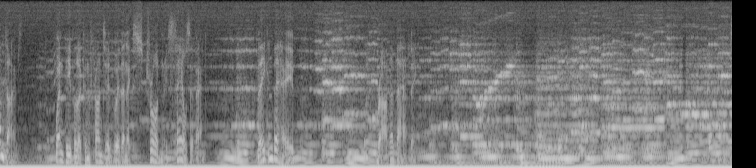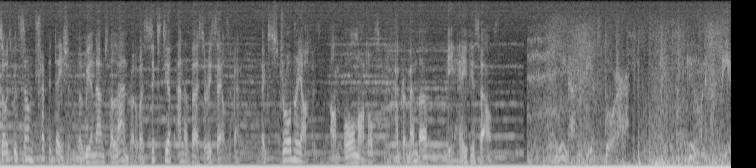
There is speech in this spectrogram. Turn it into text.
Sometimes, when people are confronted with an extraordinary sales event, they can behave rather badly. So it's with some trepidation that we announce the Land Rover 60th anniversary sales event. Extraordinary offers on all models. And remember, behave yourselves. Lina, the explorer. Doon, the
